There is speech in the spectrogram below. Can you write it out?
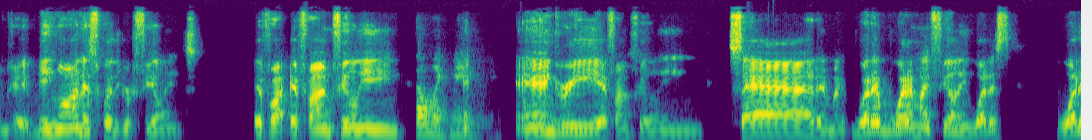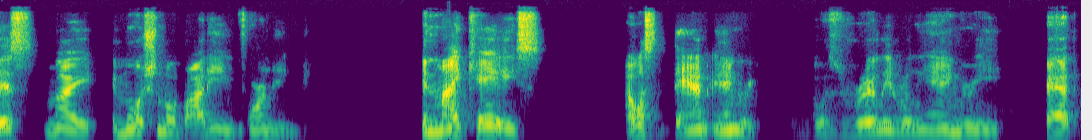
Okay being honest with your feelings. If i if i'm feeling sound like me. angry if i'm feeling sad and my what am, what am i feeling? What is what is my emotional body informing me? In my case i was damn angry. I was really really angry at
